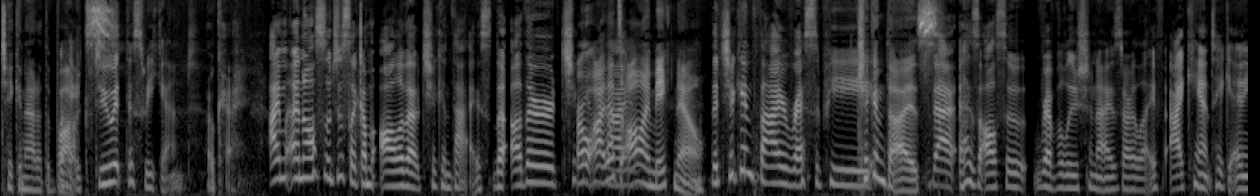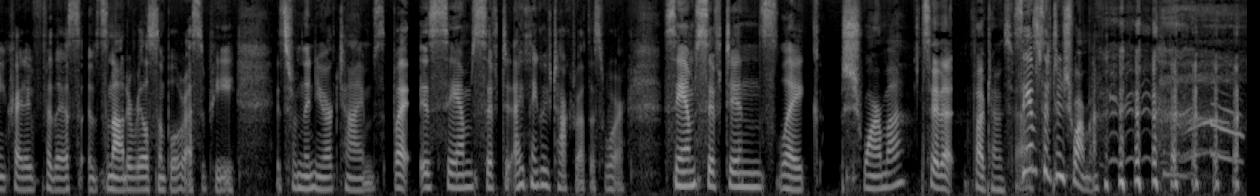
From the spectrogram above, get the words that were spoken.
taken out of the box. Okay, box. do it this weekend. Okay. I'm and also just like I'm all about chicken thighs. The other chicken. Oh, I, that's thigh- all I make now. The chicken thigh recipe. Chicken thighs. that has also revolutionized our life. I can't take any credit for this. It's not a real simple recipe. It's from the New York Times. But is Sam Sifton? I think we've talked about this before. Sam Sifton's like shawarma. Say that five times fast. Sam Sifton shawarma.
